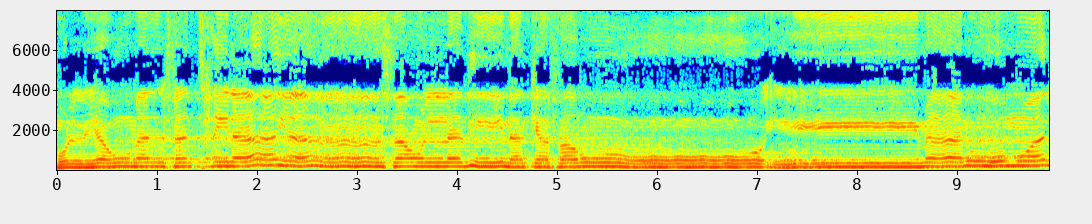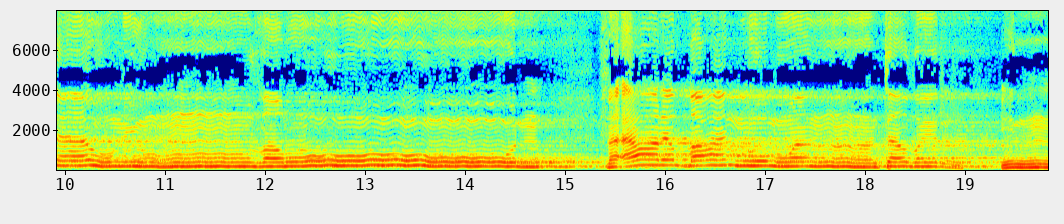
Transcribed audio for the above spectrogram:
قل يوم الفتح لا ينفع الذين كفروا إيمانهم ولا هم ينظرون. فأعرض عنهم وانتظر إن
